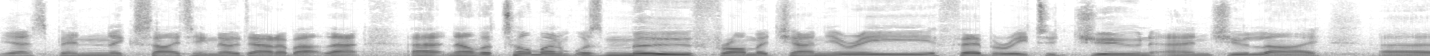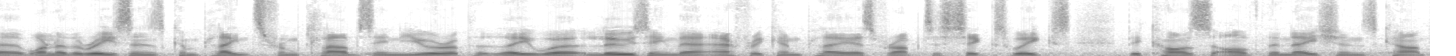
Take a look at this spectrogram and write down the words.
Yes, been exciting, no doubt about that. Uh, now, the tournament was moved from January, February to June and July. Uh, one of the reasons complaints from clubs in Europe that they were losing their African players for up to six weeks because of the Nations Cup.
